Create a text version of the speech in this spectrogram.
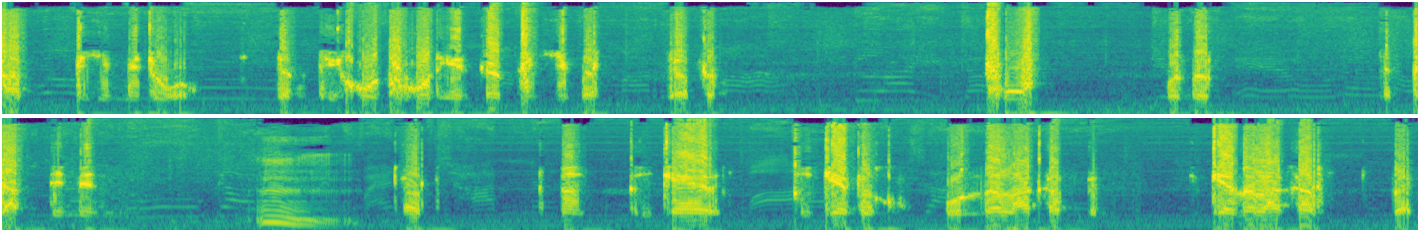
ครับพี่คิดไม่ดุอย่างที่คุณพูดเห็นกันพี่คิดแบบแบบแบบพูดเหมือนแบบจัดจัดนิดนึงอืมครับคือแกคือแกเป็นคนน่ารักครับเป็นแกน่ารักครับแบบ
